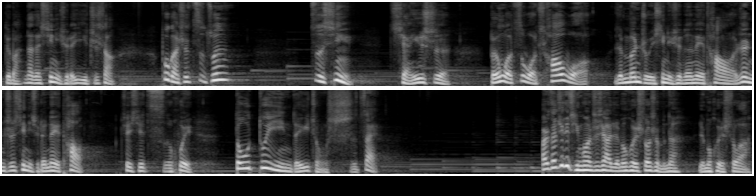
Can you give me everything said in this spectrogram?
对吧？那在心理学的意义之上，不管是自尊、自信、潜意识、本我、自我、超我、人本主义心理学的那套、认知心理学的那套，这些词汇都对应的一种实在。而在这个情况之下，人们会说什么呢？人们会说啊，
